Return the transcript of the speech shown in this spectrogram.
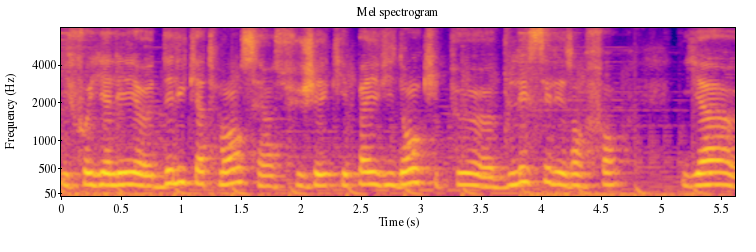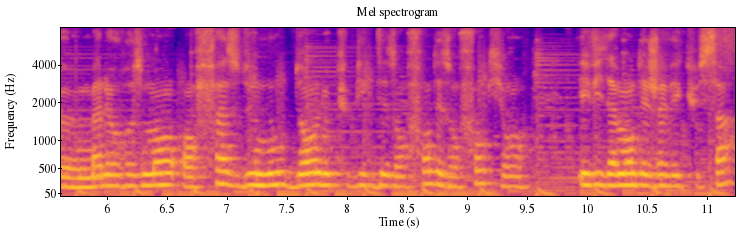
Il faut y aller euh, délicatement, c'est un sujet qui n'est pas évident, qui peut euh, blesser les enfants. Il y a euh, malheureusement en face de nous, dans le public des enfants, des enfants qui ont évidemment déjà vécu ça.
